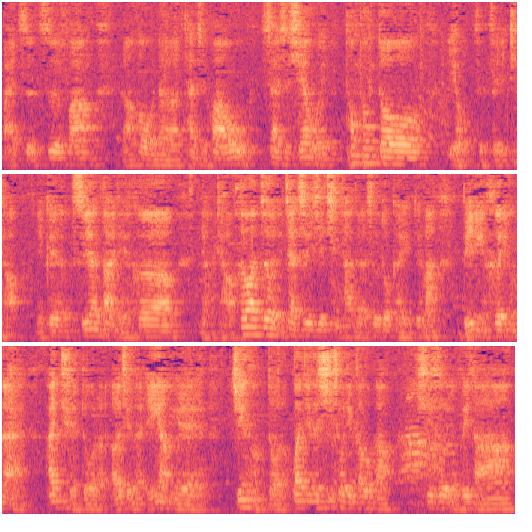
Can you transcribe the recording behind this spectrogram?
白质、脂肪，然后呢碳水化合物、膳食纤维，通通都有这这一条。你可以食量大一点，喝两条，喝完之后你再吃一些其他的，是不是都可以，对吗？比你喝牛奶安全多了，而且呢营养也均衡多了，关键是吸收率高不高？吸收也非常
